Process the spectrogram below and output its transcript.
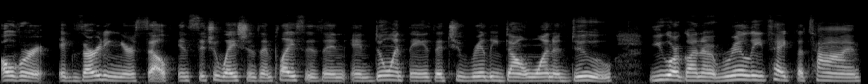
over exerting yourself in situations and places and, and doing things that you really don't want to do. You are going to really take the time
